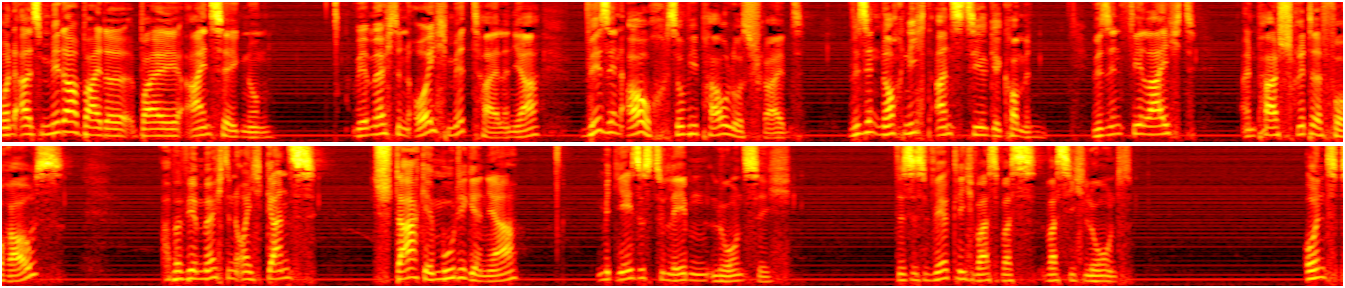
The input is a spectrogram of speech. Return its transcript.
Und als Mitarbeiter bei Einsegnung, wir möchten euch mitteilen, ja, wir sind auch, so wie Paulus schreibt, wir sind noch nicht ans Ziel gekommen. Wir sind vielleicht ein paar Schritte voraus, aber wir möchten euch ganz stark ermutigen, ja, mit Jesus zu leben lohnt sich das ist wirklich was, was, was sich lohnt. Und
